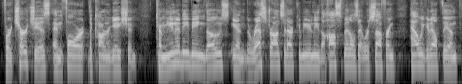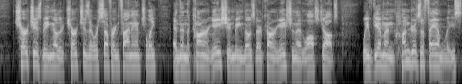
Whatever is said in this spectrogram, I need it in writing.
for churches, and for the congregation. Community being those in the restaurants in our community, the hospitals that were suffering, how we could help them, churches being other churches that were suffering financially, and then the congregation being those in our congregation that lost jobs. we've given hundreds of families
